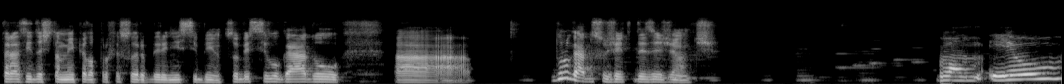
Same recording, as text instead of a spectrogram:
trazidas também pela professora Berenice Bento, sobre esse lugar do, a, do lugar do sujeito desejante? Bom, eu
